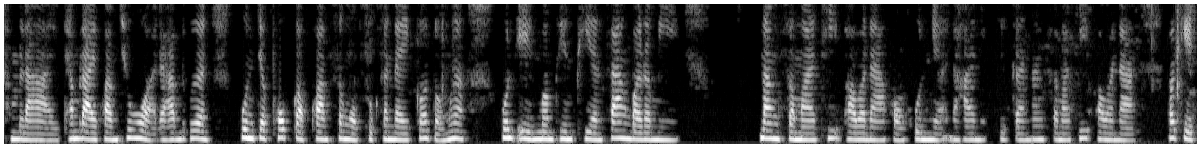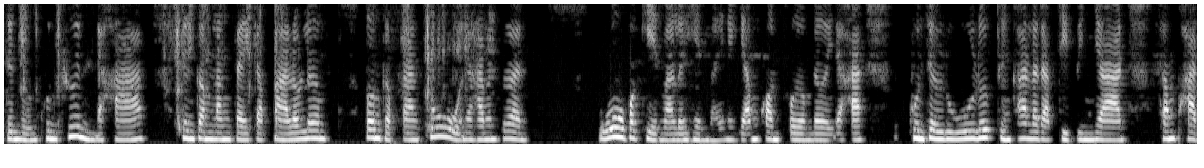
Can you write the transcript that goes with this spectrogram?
ทำลายทำลายความชั่วนะคะเพื่อนคุณจะพบกับความสงบสุขทันใดก็ต่อเมื่อ คุณเองบำเพ็ญเพียรสร้างบารมีนั่งสมาธิภาวนาของคุณเนี่ยนะคะเนี่ยคือการนั่งสมาธิภาวนาพระเกศจะหนุนคุณขึ้นนะคะเป็นกำลังใจกลับมาแล้วเริ่มต้นกับการสู้นะคะเพื่อน โอ้ประเกตมาเลยเห็นไหมเนี่ยย้ำคอนเฟิร์มเลยนะคะ คุณจะรู้ลึกถึงขั้นระดับจิตวิญญาณ สัมผัส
